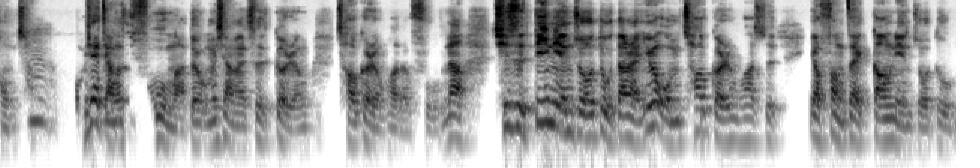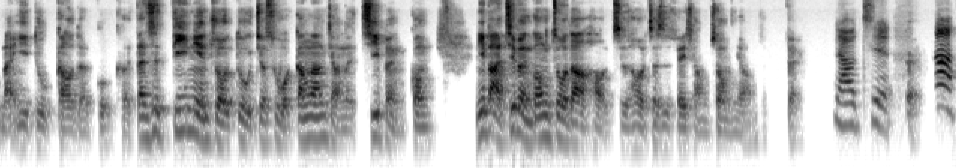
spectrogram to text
通常，我们现在讲的是服务嘛，对，我们想的是个人超个人化的服务。那其实低粘着度，当然，因为我们超个人化是要放在高粘着度、满意度高的顾客，但是低粘着度就是我刚刚讲的基本功，你把基本功做到好之后，这是非常重要的。对，了解。那。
